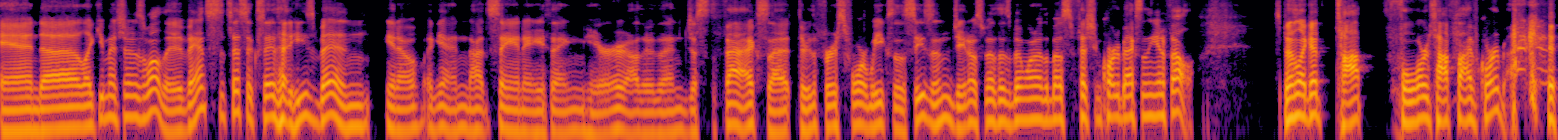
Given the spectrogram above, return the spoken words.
And uh, like you mentioned as well, the advanced statistics say that he's been, you know, again, not saying anything here other than just the facts that through the first four weeks of the season, Geno Smith has been one of the most efficient quarterbacks in the NFL. It's been like a top four, top five quarterback,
